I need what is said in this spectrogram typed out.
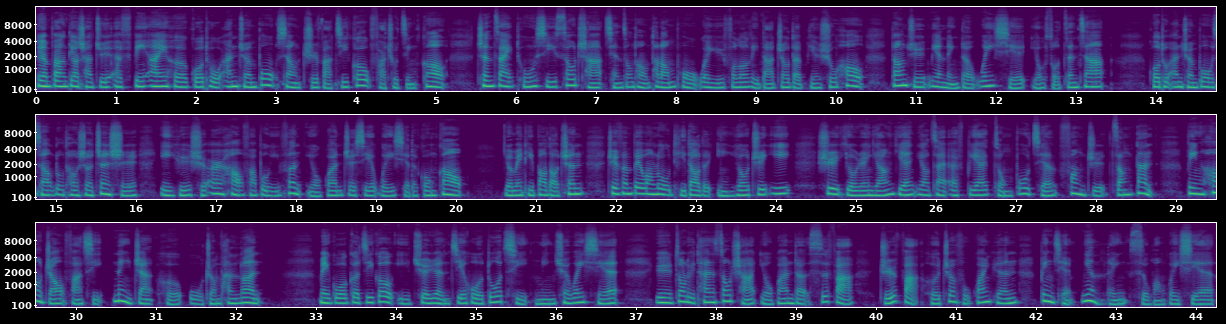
联邦调查局 （FBI） 和国土安全部向执法机构发出警告，称在突袭搜查前总统特朗普位于佛罗里达州的别墅后，当局面临的威胁有所增加。国土安全部向路透社证实，已于十二号发布一份有关这些威胁的公告。有媒体报道称，这份备忘录提到的隐忧之一是有人扬言要在 FBI 总部前放置脏弹，并号召发起内战和武装叛乱。美国各机构已确认接获多起明确威胁，与棕榈滩搜查有关的司法、执法和政府官员，并且面临死亡威胁。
